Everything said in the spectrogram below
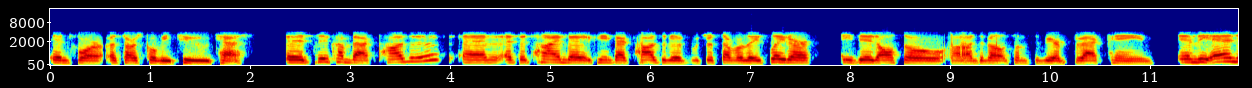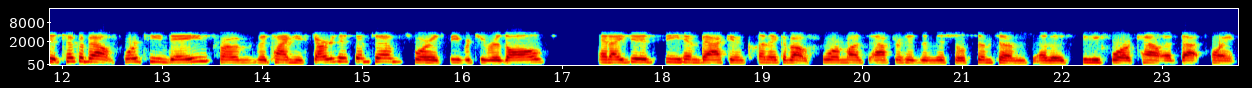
in for a SARS-CoV-2 test. It did come back positive, and at the time that it came back positive, which was several days later, he did also uh, develop some severe back pain. In the end, it took about 14 days from the time he started his symptoms for his fever to resolve. And I did see him back in clinic about four months after his initial symptoms, and his CD4 count at that point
